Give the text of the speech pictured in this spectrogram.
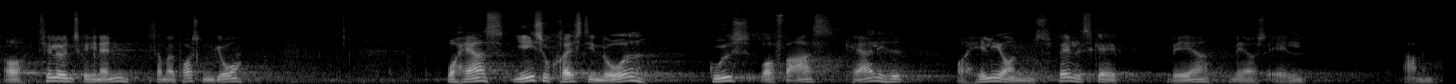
og tilønske hinanden, som apostlen gjorde. Hvor Herres Jesu Kristi nåde, Guds, vor Fars kærlighed og Helligåndens fællesskab være med os alle. Amen.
